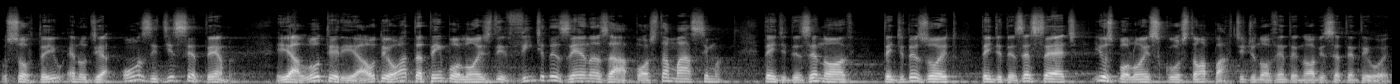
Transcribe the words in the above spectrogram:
O sorteio é no dia 11 de setembro. E a Loteria Aldeota tem bolões de 20 dezenas a aposta máxima, tem de 19, tem de 18, tem de 17 e os bolões custam a partir de R$ 99,78.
